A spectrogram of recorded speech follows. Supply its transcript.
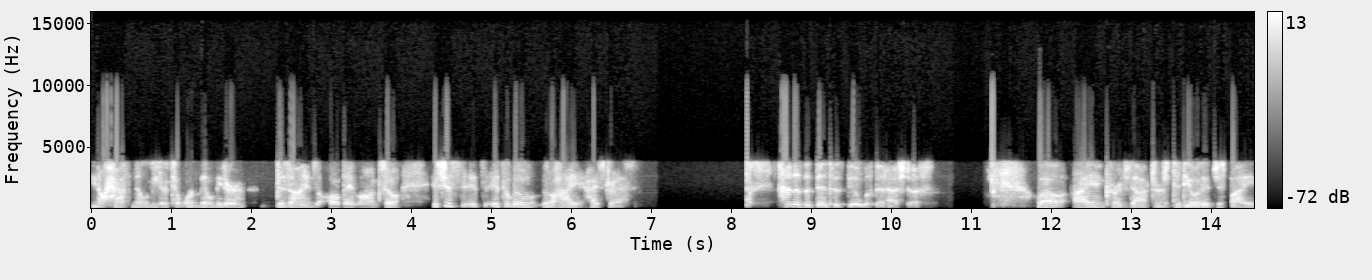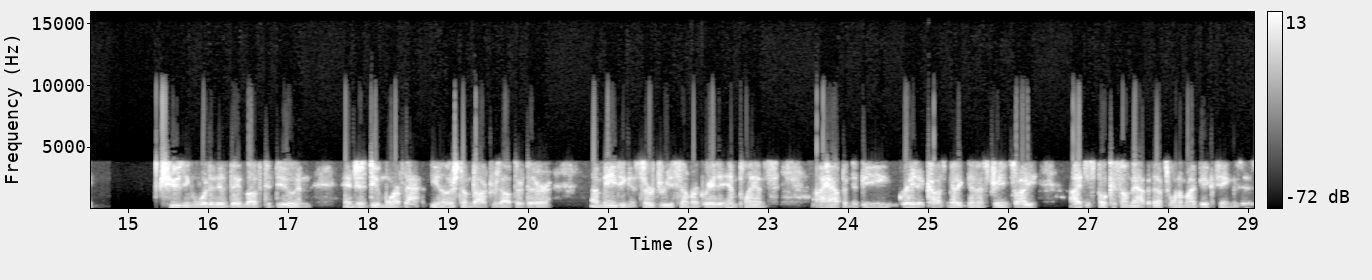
you know half millimeter to one millimeter designs all day long. So it's just it's it's a little little high high stress. How does a dentist deal with that high stress? Well, I encourage doctors to deal with it just by choosing what it is they love to do and and just do more of that. You know, there's some doctors out there that are amazing at surgery, some are great at implants. I happen to be great at cosmetic dentistry, and so I I just focus on that. But that's one of my big things is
